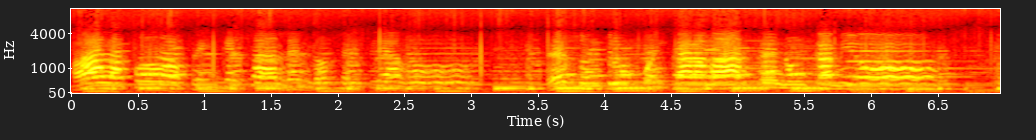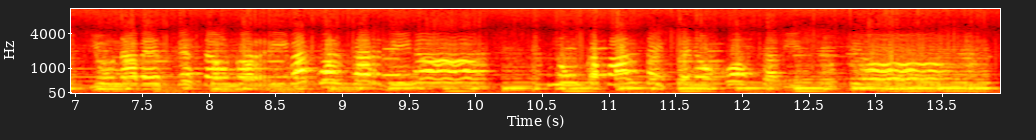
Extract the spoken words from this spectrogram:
A las horas en que salen los empleados es un triunfo encaramarse en un camión. Y una vez que está uno arriba cual sardina nunca falta y penojosa discusión.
